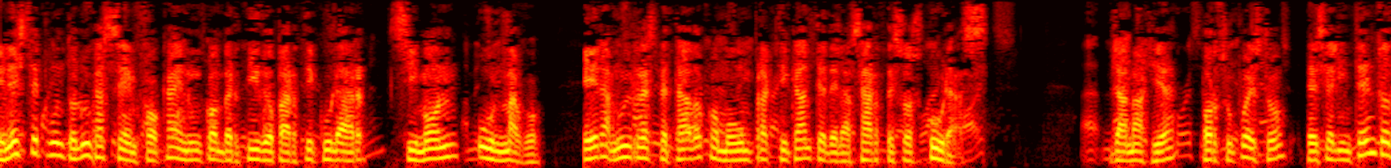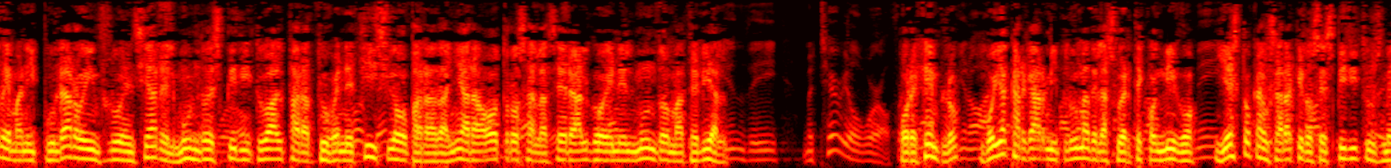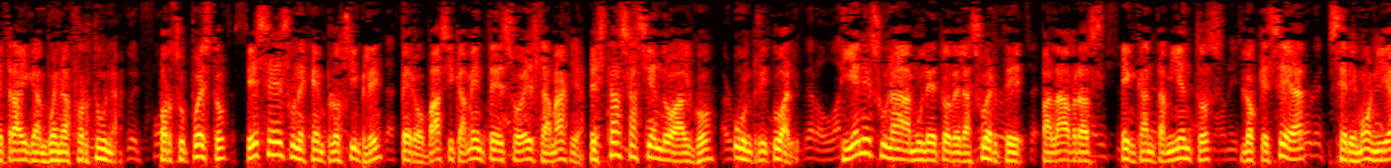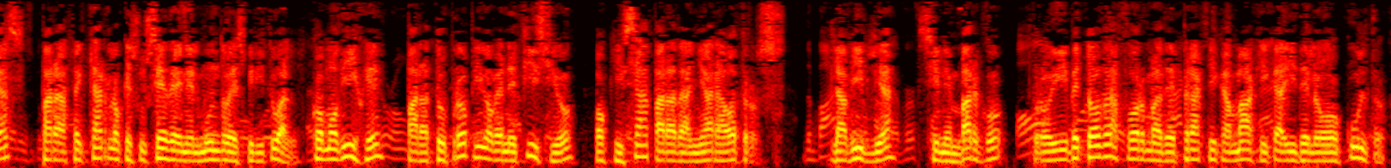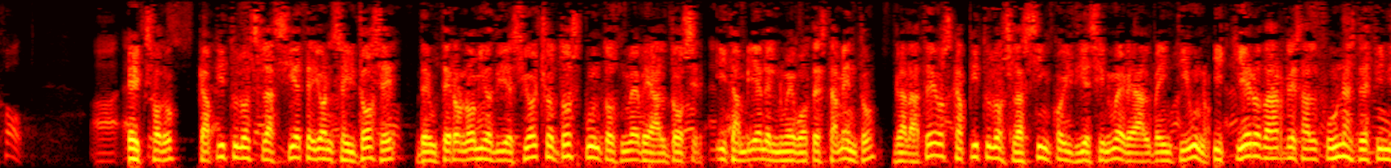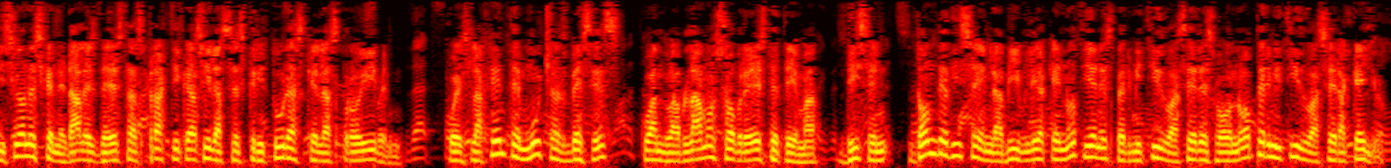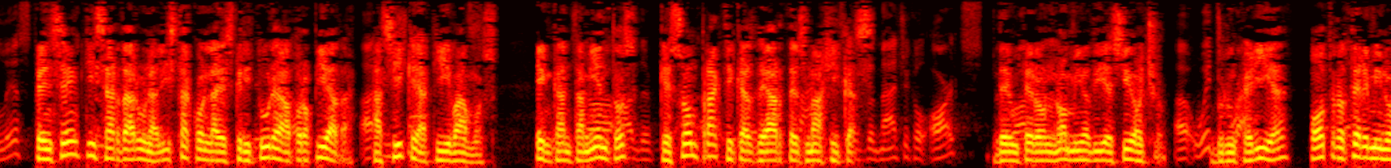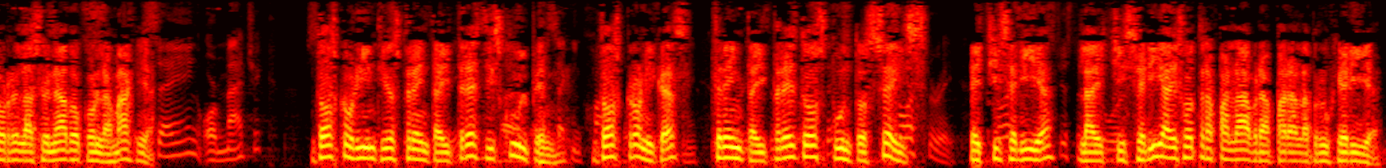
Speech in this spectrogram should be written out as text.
En este punto Lucas se enfoca en un convertido particular, Simón, un mago. Era muy respetado como un practicante de las artes oscuras. La magia, por supuesto, es el intento de manipular o influenciar el mundo espiritual para tu beneficio o para dañar a otros al hacer algo en el mundo material. Por ejemplo, voy a cargar mi pluma de la suerte conmigo, y esto causará que los espíritus me traigan buena fortuna. Por supuesto, ese es un ejemplo simple, pero básicamente eso es la magia. Estás haciendo algo, un ritual. Tienes un amuleto de la suerte, palabras, encantamientos, lo que sea, ceremonias, para afectar lo que sucede en el mundo espiritual. Como dije, para tu propio beneficio, o quizá para dañar a otros. La Biblia, sin embargo, prohíbe toda forma de práctica mágica y de lo oculto. Éxodo, capítulos las 7 y 11 y 12, Deuteronomio 18 2.9 al 12, y también el Nuevo Testamento, Galateos capítulos las 5 y 19 al 21. Y quiero darles algunas definiciones generales de estas prácticas y las escrituras que las prohíben. Pues la gente muchas veces, cuando hablamos sobre este tema, dicen, ¿dónde dice en la Biblia que no tienes permitido hacer eso o no permitido hacer aquello? Pensé en quizás dar una lista con la escritura apropiada, así que aquí vamos. Encantamientos, que son prácticas de artes mágicas. Deuteronomio 18. Brujería, otro término relacionado con la magia. 2 Corintios 33 disculpen, 2 Crónicas, 33 2.6. Hechicería, la hechicería es otra palabra para la brujería.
